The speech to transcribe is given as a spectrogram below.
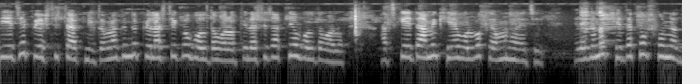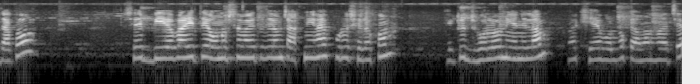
দিয়েছে পেস্টিক চাটনি তোমরা কিন্তু প্লাস্টিকও বলতে পারো প্লাস্টিক চাটনিও বলতে পারো। আজকে এটা আমি খেয়ে বলব কেমন হয়েছে। এটা কিন্তু খেতে খুব সুন্দর, দেখো। সেই বিয়ে বাড়িতে, অনুষ্ঠান বাড়িতে যেমন চাটনি হয়, পুরো সেরকম। একটু ঝোলও নিয়ে নিলাম খেয়ে বলব কেমন হয়েছে।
